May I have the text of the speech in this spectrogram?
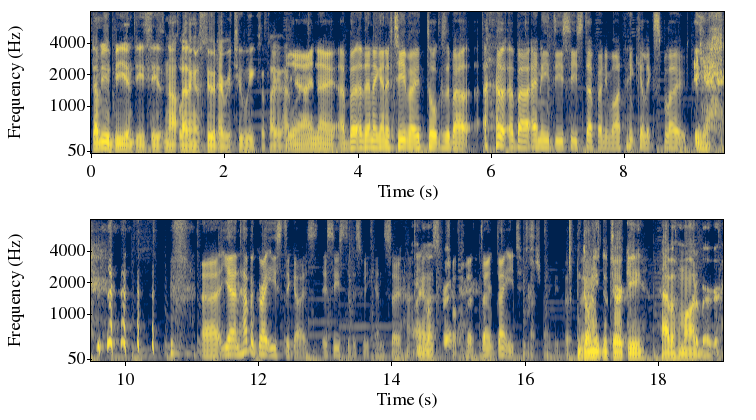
WB and DC is not letting us do it every two weeks. I'll tell you that. yeah i know Uh, but then again if tivo talks about about any dc stuff anymore i think he'll explode Yeah. uh yeah and have a great easter guys it's easter this weekend so ha- Oh, yeah, that's great. chocolate. don't don't eat too much maybe but Don't eat the turkey. Have a hamada burger.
